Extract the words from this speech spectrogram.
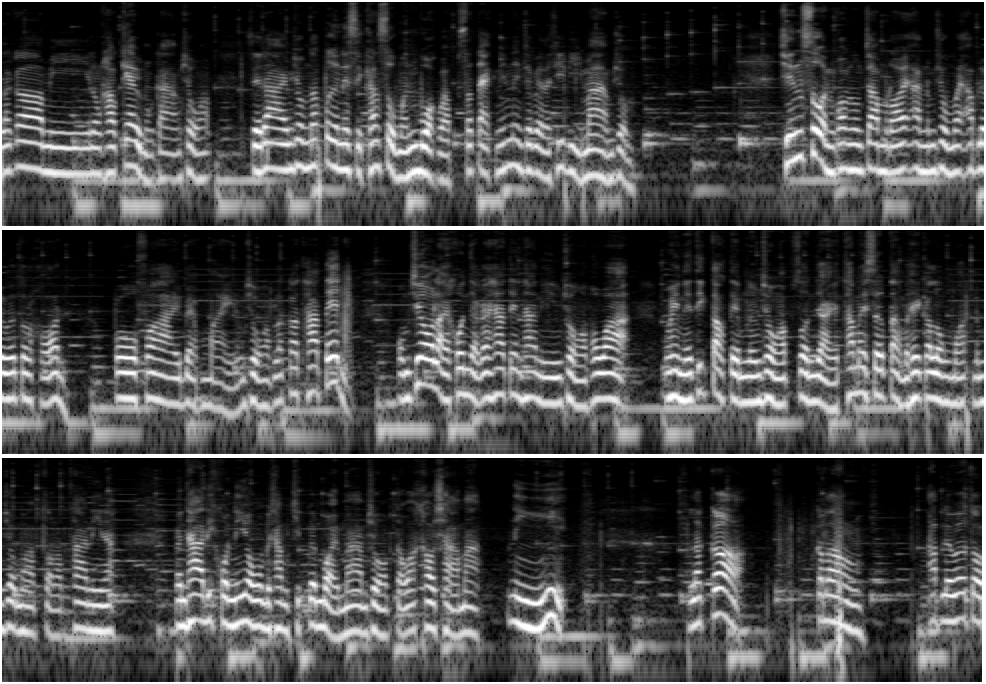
แล้วก็มีรองเท้าแก้วอยู่ตรงกลางคุณผู้ชมครับ เสียดายคุณผู้ชมถ้าปืนในสิทธิ์ขั้นสูงมันบวกแบบสแต็กนิดนึงจะเป็นอะไรที่ดีมากคุณผู้ชม ชิ้นส่วนความทรงจำร้อยอันผู้ชมไว้อัพเลเวลตัวละครโปรไฟล์แบบใหม่ผู้ชมครับแล้วก็ท่าเต้น ผมเชื่อว่าหลายคนอยากได้ท่าเต้นท่านี้ผู้ชมครับเพราะว่าผมเห็นในทิกตอกเต็มเลยผู้ชมครับส่วนใหญ่ถ้าไม่เซิร์ฟต่างประเทศก็ลงมอดผู้ชมครับสำหรับท่านี้นะเป็นท่าที่คนนิยมเอาไปทำคลิปกันบ่อยมากผู้ชมครับแต่ว่าเข้าช้ามากนี่แล้วก็กล่อง อัพเลเวลตัว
